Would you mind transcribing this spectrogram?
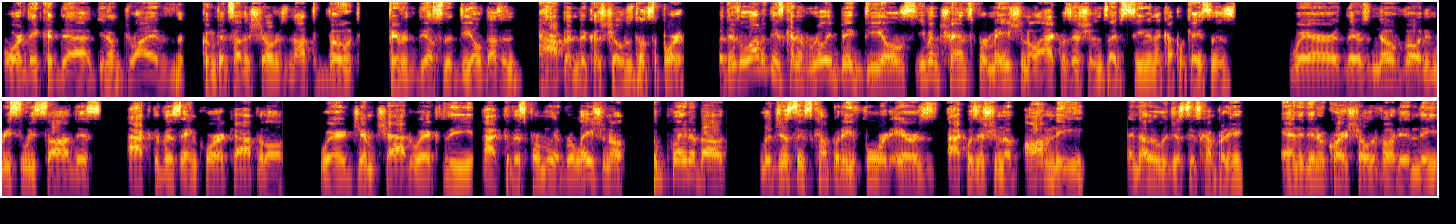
or they could, uh, you know, drive, convince other shareholders not to vote, favor the deal so the deal doesn't happen because shareholders don't support it. But there's a lot of these kind of really big deals, even transformational acquisitions I've seen in a couple cases where there's no vote. And recently saw this activist, Ancora Capital, where Jim Chadwick, the activist formerly of Relational, complained about logistics company Forward Air's acquisition of Omni, another logistics company, and it didn't require a shareholder vote. And the,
